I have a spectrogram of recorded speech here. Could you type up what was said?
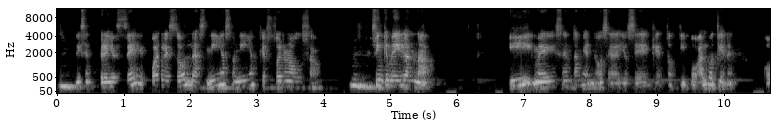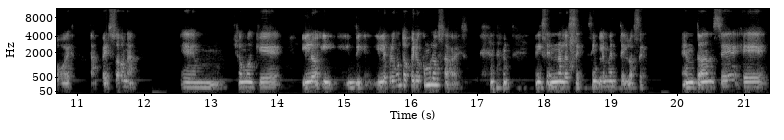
Mm. Dicen, pero yo sé cuáles son las niñas o niños que fueron abusados, mm. sin que me digan nada. Y me dicen también, o sea, yo sé que estos tipos algo tienen, o estas personas, em, como que, y, lo, y, le pregunto, pero ¿cómo lo sabes? me dicen, no lo sé, simplemente lo sé. Entonces, eh,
